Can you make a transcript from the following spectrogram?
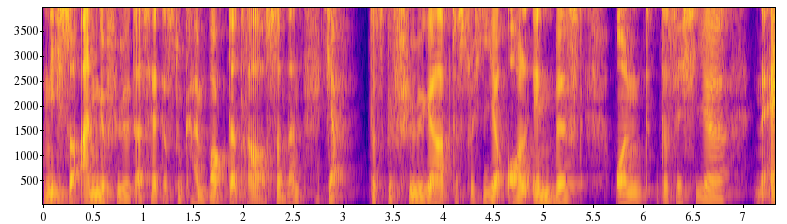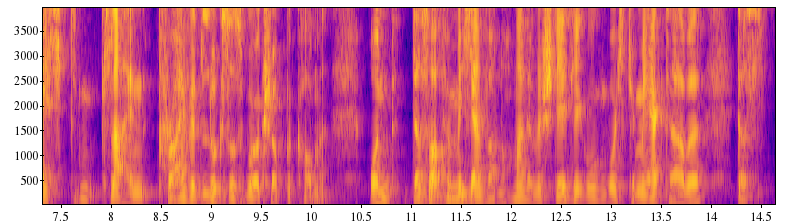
nicht so angefühlt, als hättest du keinen Bock da drauf, sondern ich habe das Gefühl gehabt, dass du hier all in bist und dass ich hier einen echten kleinen Private Luxus Workshop bekomme. Und das war für mich einfach nochmal eine Bestätigung, wo ich gemerkt habe, dass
